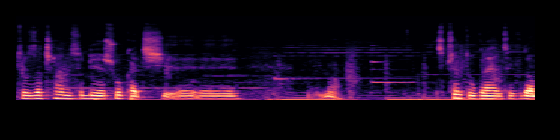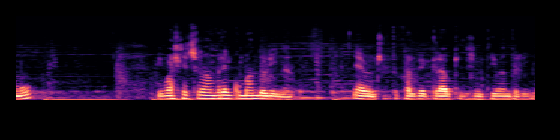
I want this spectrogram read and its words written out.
to zacząłem sobie szukać yy, no, sprzętów grających w domu. I właśnie trzymam w ręku mandolinę. Nie wiem, czy ktokolwiek grał kiedyś na tej mandolinie.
